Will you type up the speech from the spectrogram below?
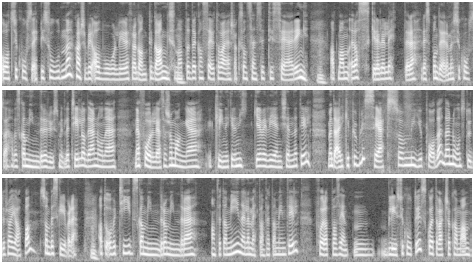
og at psykoseepisodene kanskje blir alvorligere fra gang til gang. Sånn at det, det kan se ut til å være en slags sånn sensitisering. Mm. At man raskere eller lettere responderer med psykose. Og det skal mindre rusmidler til. Og det er noen jeg, når jeg foreleser, så mange klinikere nikker veldig gjenkjennende til. Men det er ikke publisert så mye på det. Det er noen studier fra Japan som beskriver det. Mm. At over tid skal mindre og mindre amfetamin eller metamfetamin til for at pasienten blir psykotisk. Og etter hvert så kan man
